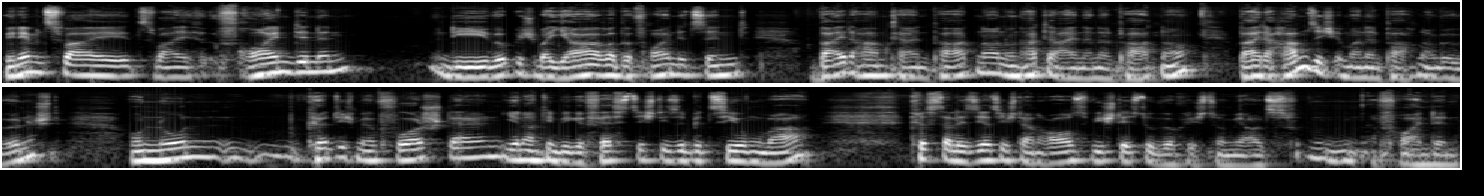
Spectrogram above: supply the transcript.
Wir nehmen zwei, zwei Freundinnen, die wirklich über Jahre befreundet sind. Beide haben keinen Partner. Nun hat der eine einen Partner. Beide haben sich immer einen Partner gewünscht. Und nun könnte ich mir vorstellen, je nachdem wie gefestigt diese Beziehung war, kristallisiert sich dann raus, wie stehst du wirklich zu mir als mm, Freundin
